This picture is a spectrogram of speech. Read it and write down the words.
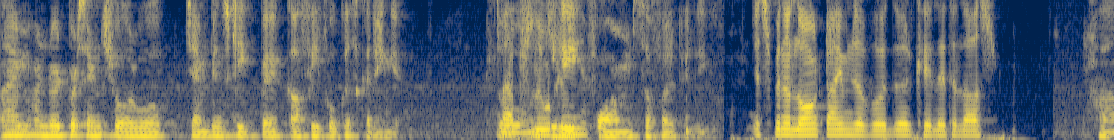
I am hundred percent sure وہ چیمپئنس لیگ پہ کافی فوکس کریں گے تو فارم سفر کرے it's been a long time جب وہ ادھر کھیلے تھے لاسٹ ہاں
